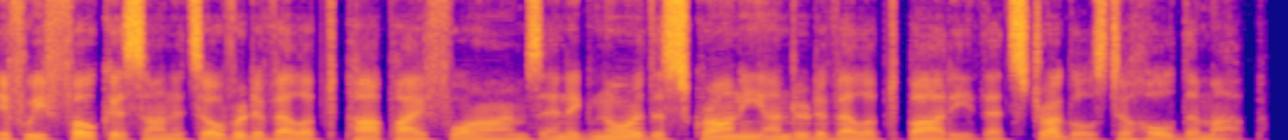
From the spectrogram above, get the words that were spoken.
if we focus on its overdeveloped Popeye forearms and ignore the scrawny underdeveloped body that struggles to hold them up.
